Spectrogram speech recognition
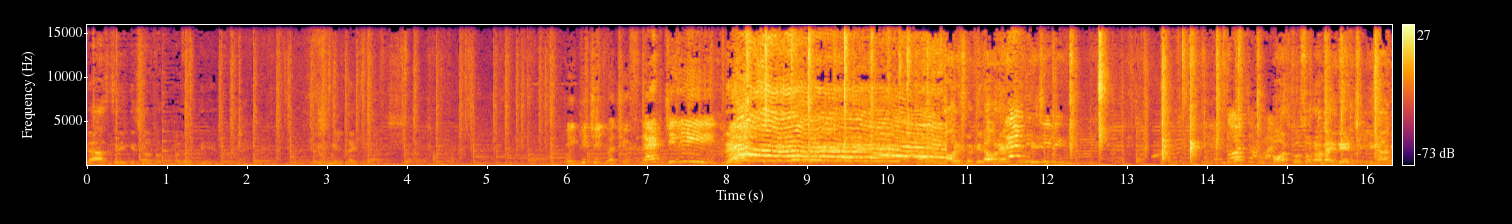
बेटा आज तेरी किस्मत बद- बदलती है। तेरे को मिलता क्या आज। एक ही चीज़ बची है। रेड चिली रेड और इसको खिलाओ रेड चिली बहुत खुश हो रहा है भाई रेड चिली खा कर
